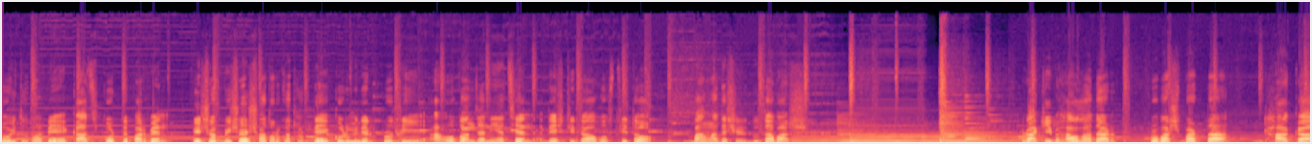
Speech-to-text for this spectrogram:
বৈধভাবে কাজ করতে পারবেন। এসব বিষয়ে সতর্ক থাকতে কর্মীদের প্রতি আহ্বান জানিয়েছেন দেশটিতে অবস্থিত বাংলাদেশের দূতাবাস। রাকিব হাওলাদার, প্রবাস বার্তা, ঢাকা।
